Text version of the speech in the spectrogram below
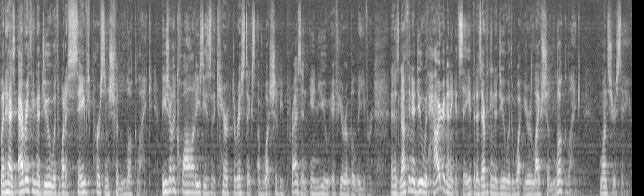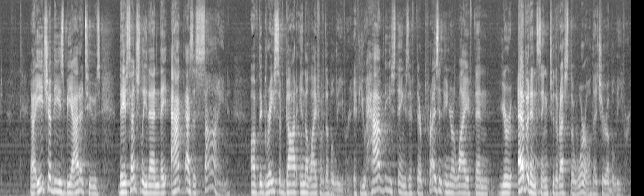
but it has everything to do with what a saved person should look like. These are the qualities, these are the characteristics of what should be present in you if you're a believer. It has nothing to do with how you're going to get saved, it has everything to do with what your life should look like once you're saved. Now, each of these Beatitudes, they essentially then, they act as a sign of the grace of God in the life of the believer. If you have these things, if they're present in your life, then you're evidencing to the rest of the world that you're a believer.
